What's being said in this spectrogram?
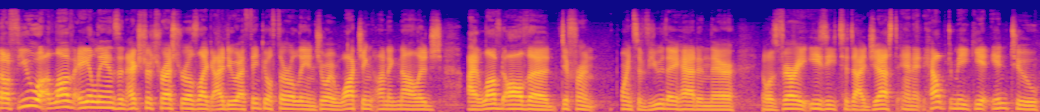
so if you uh, love aliens and extraterrestrials like I do, I think you'll thoroughly enjoy watching Unacknowledged. I loved all the different points of view they had in there. It was very easy to digest, and it helped me get into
